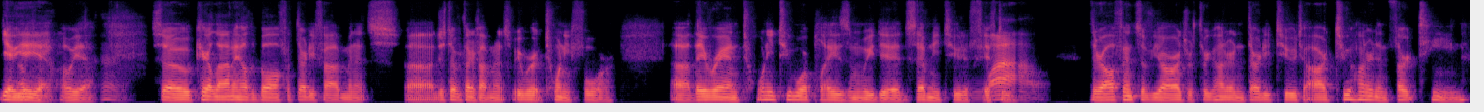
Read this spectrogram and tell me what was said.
Yeah, yeah, yeah. Oh, yeah. Huh. So Carolina held the ball for 35 minutes, uh, just over 35 minutes. We were at 24. Uh, they ran 22 more plays than we did, 72 to 50. Wow. Their offensive yards were 332 to our 213.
